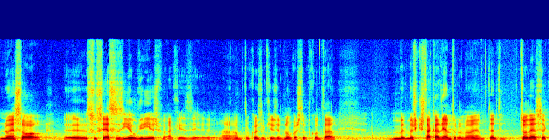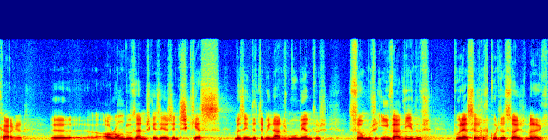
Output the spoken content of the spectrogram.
não é só uh, sucessos e alegrias. Pá, quer dizer, há, há muita coisa que a gente não gosta de contar mas que está cá dentro, não é? Portanto, toda essa carga, uh, ao longo dos anos, quer dizer, a gente esquece, mas em determinados momentos somos invadidos por essas recordações, de maneira que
